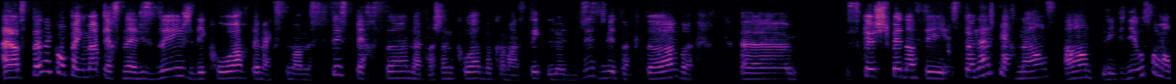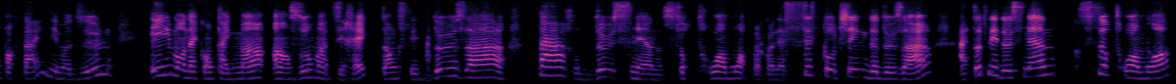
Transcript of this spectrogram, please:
Alors, c'est un accompagnement personnalisé. J'ai des cohortes de maximum six personnes. La prochaine cohorte va commencer le 18 octobre. Euh, ce que je fais dans ces. C'est une alternance entre les vidéos sur mon portail, des modules, et mon accompagnement en Zoom en direct. Donc, c'est deux heures par deux semaines sur trois mois. Donc, on a six coachings de deux heures à toutes les deux semaines sur trois mois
